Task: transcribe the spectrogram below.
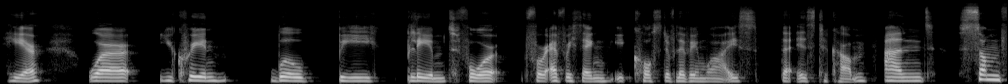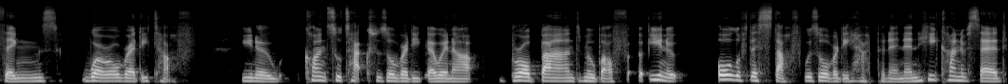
here where ukraine will be blamed for for everything cost of living wise that is to come. And some things were already tough. You know council tax was already going up broadband mobile uh, you know all of this stuff was already happening. And he kind of said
